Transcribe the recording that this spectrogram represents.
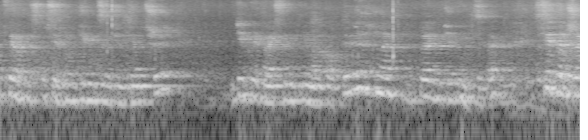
Otwieram dyskusję druk 983. Dziękuję Państwu. Nikt nie ma. Na planie dzielnicy, tak? Stwierdzam, że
